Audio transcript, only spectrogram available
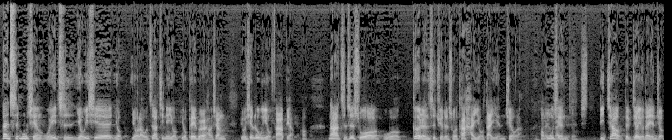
但是目前为止有一些有有了，我知道今年有有 paper 好像有一些论文有发表。哦，那只是说我个人是觉得说它还有待研究了。哦，目前比较对比较有待研究，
